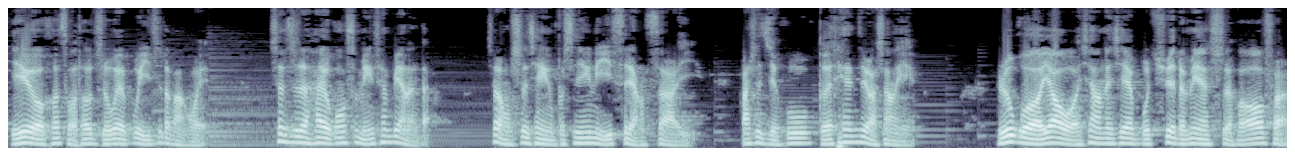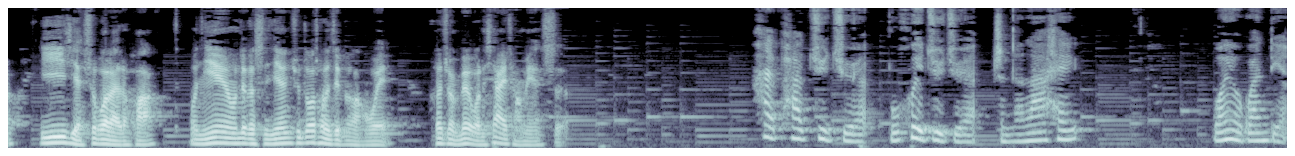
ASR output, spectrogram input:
也有和所投职位不一致的岗位，甚至还有公司名称变了的。这种事情不是经历一次两次而已。而是几乎隔天就要上演。如果要我向那些不去的面试和 offer 一一解释过来的话，我宁愿用这个时间去多投几个岗位和准备我的下一场面试。害怕拒绝，不会拒绝，只能拉黑。网友观点：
